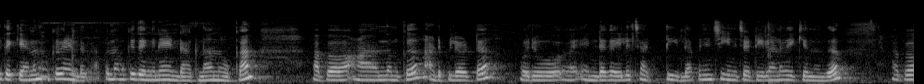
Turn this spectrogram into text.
ഇതൊക്കെയാണ് നമുക്ക് വേണ്ടത്. അപ്പോൾ നമുക്ക് എങ്ങനെയാണ് ഉണ്ടാക്കണമെന്ന് നോക്കാം. അപ്പോൾ നമുക്ക് അടുപ്പിലോട്ട് ഒരു എന്റെ കയ്യിൽ ചട്ടിയില്ല. അപ്പോൾ ഞാൻ ചീനിച്ചട്ടിയിലാണ് വെക്കുന്നത്. അപ്പോൾ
